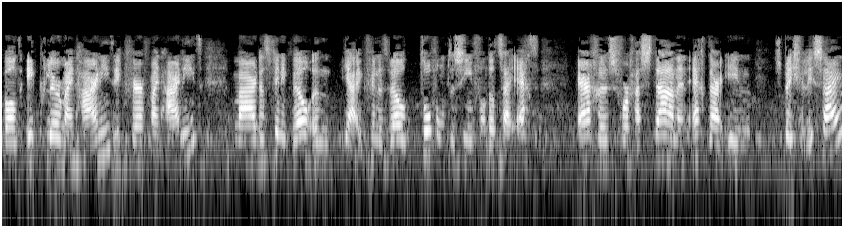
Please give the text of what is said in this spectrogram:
Want ik kleur mijn haar niet. Ik verf mijn haar niet. Maar dat vind ik wel een, ja, ik vind het wel tof om te zien van dat zij echt ergens voor gaan staan en echt daarin specialist zijn.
